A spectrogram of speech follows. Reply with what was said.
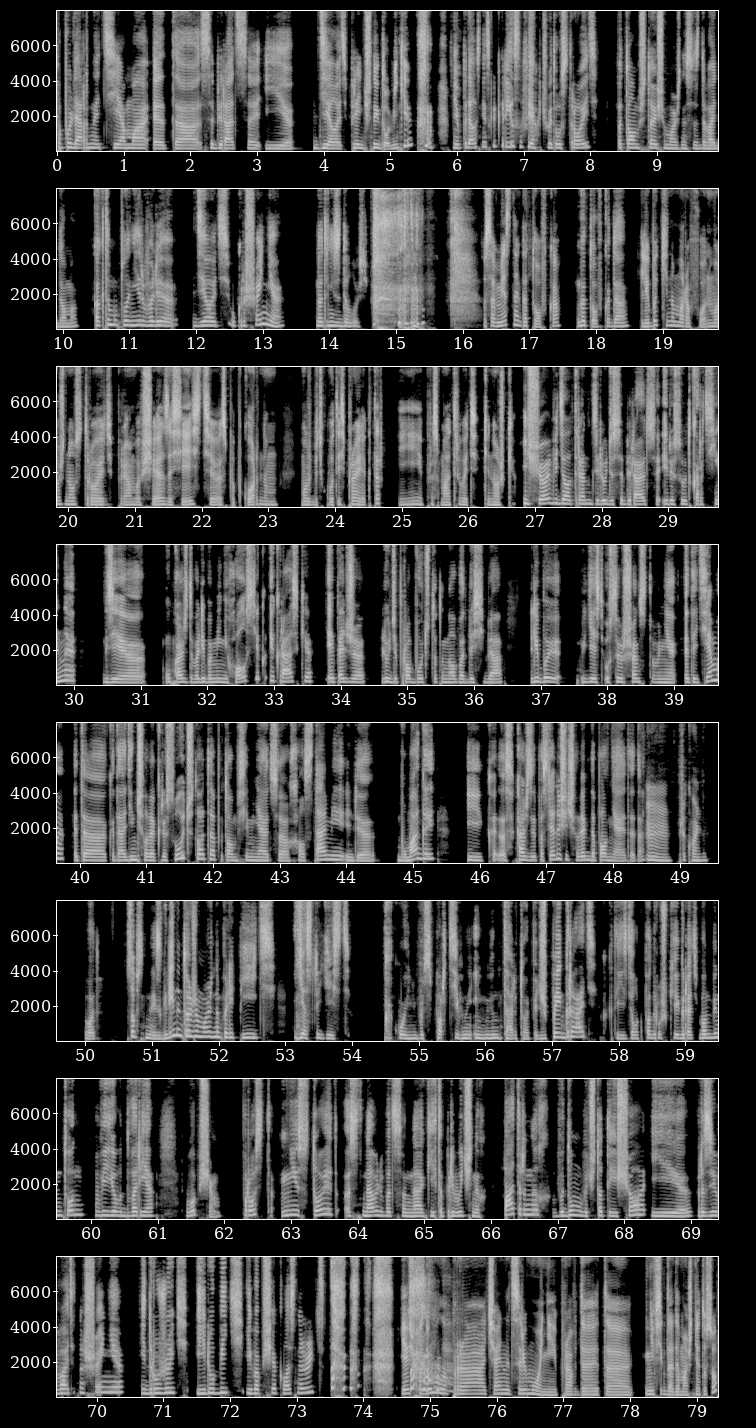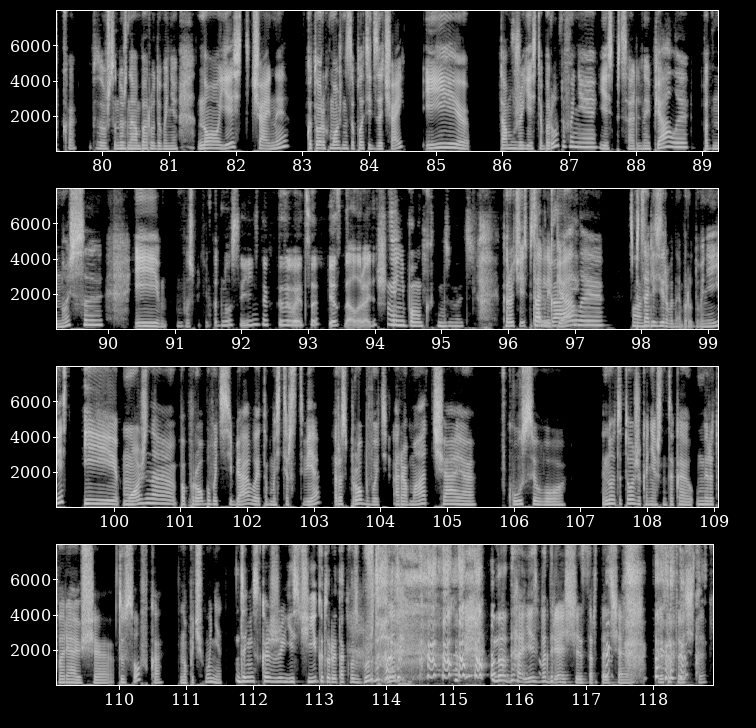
популярная тема — это собираться и делать пряничные домики. Мне подалось несколько рилсов, я хочу это устроить. Потом, что еще можно создавать дома? Как-то мы планировали делать украшения, но это не задалось. Совместная готовка. Готовка, да. Либо киномарафон можно устроить, прям вообще засесть э, с попкорном, может быть, у кого-то есть проектор, и просматривать киношки. Еще я видела тренд, где люди собираются и рисуют картины, где у каждого либо мини-холстик и краски, и опять же люди пробуют что-то новое для себя, либо есть усовершенствование этой темы. Это когда один человек рисует что-то, потом все меняются холстами или бумагой, и каждый последующий человек дополняет это. Mm, прикольно. Вот. Собственно, из глины тоже можно полепить. Если есть какой-нибудь спортивный инвентарь, то опять же поиграть. Как-то ездила к подружке играть в бомбинтон в ее дворе. В общем, просто не стоит останавливаться на каких-то привычных паттернах, выдумывать что-то еще и развивать отношения и дружить, и любить, и вообще классно жить. Я еще подумала про чайные церемонии. Правда, это не всегда домашняя тусовка, потому что нужно оборудование. Но есть чайные, в которых можно заплатить за чай, и там уже есть оборудование, есть специальные пиалы, подносы и... Господи, подносы, я не знаю, как называется. Я знала раньше. Я не помню, как это называется. Короче, есть специальные Тангай. пиалы, специализированное оборудование есть. И можно попробовать себя в этом мастерстве, распробовать аромат чая, вкус его. Ну, это тоже, конечно, такая умиротворяющая тусовка, но почему нет? Да не скажи, есть чаи, которые так возбуждают. Ну да, есть бодрящие сорта чая. Это точно.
